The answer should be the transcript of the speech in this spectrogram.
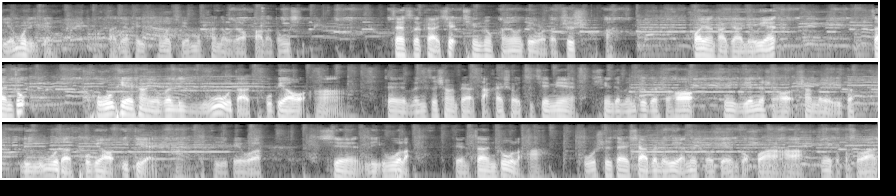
节目里边，啊，大家可以通过节目看到我要发的东西。再次感谢听众朋友对我的支持啊，欢迎大家留言。赞助，图片上有个礼物的图标啊，在文字上边，打开手机界面，听着文字的时候，听语音的时候，上面有一个礼物的图标，一点啊就可以给我献礼物了，点赞助了啊，不是在下边留言的时候点一朵花啊，那个不算。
